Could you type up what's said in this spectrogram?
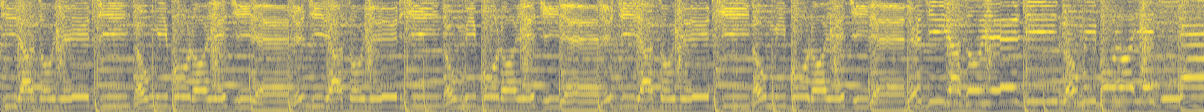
ကြီးတာဆိုရေကြီးလုံးမီဖို့တော့ရေကြီးတယ်ရေကြီးတာဆိုရေကြီးလုံးမီဖို့တော့ရေကြီးတယ်ရေကြီးတာဆိုရေကြီးလုံးမီဖို့တော့ရေကြီးတယ်ရေကြီးတာဆိုရေကြီးလုံးမီဖို့တော့ရေကြီးတယ်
